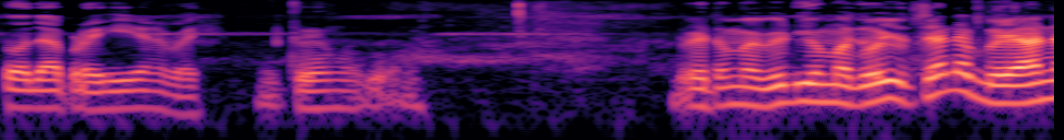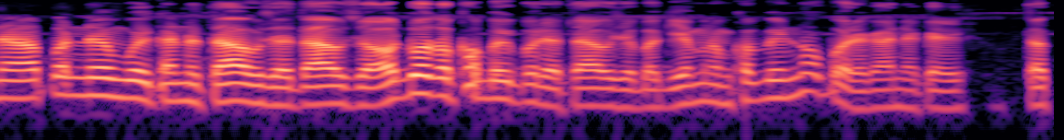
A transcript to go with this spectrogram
તો જ આપણે હીએ ને ભાઈ. તો એમ જ ને. તમે વિડીયોમાં જોયું છે ને ભાઈ આને આપણને એમ હોય કે આને તાવ છે તાવ છે. અડો તો ખબર પડે તાવ છે બાકી એમને એમ ખબર ન પડે કે આને કંઈ તક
